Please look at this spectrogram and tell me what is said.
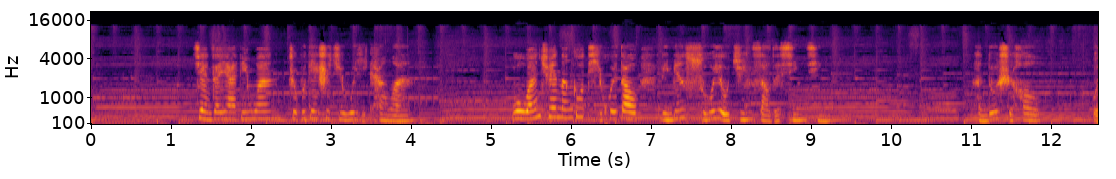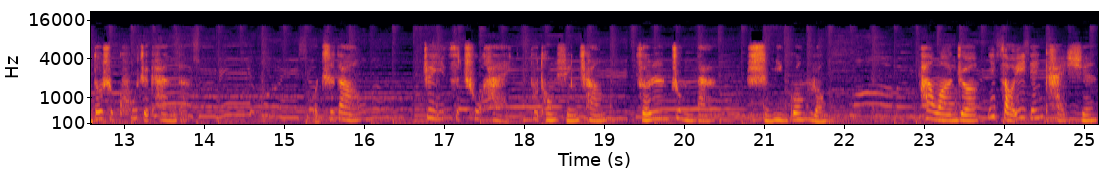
《建在亚丁湾》这部电视剧我已看完。我完全能够体会到里面所有军嫂的心情，很多时候我都是哭着看的。我知道这一次出海不同寻常，责任重大，使命光荣，盼望着你早一点凯旋。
